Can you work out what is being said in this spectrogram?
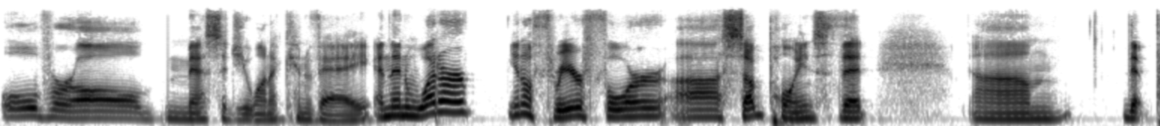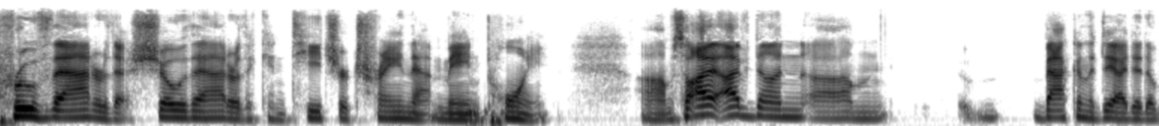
overall message you want to convey? And then what are, you know, three or four uh, subpoints that um, that prove that or that show that or that can teach or train that main point? Um, so I, have done um, back in the day, I did a,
